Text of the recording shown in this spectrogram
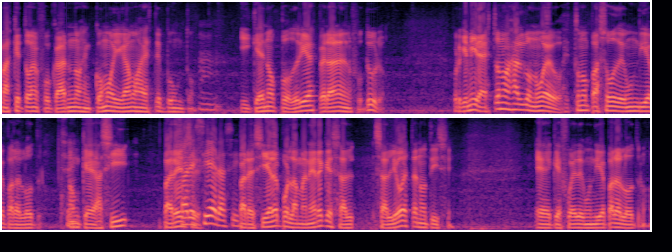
más que todo enfocarnos en cómo llegamos a este punto y qué nos podría esperar en el futuro. Porque mira, esto no es algo nuevo, esto no pasó de un día para el otro. Sí. Aunque así parece. Pareciera, sí. Pareciera por la manera que sal- salió esta noticia, eh, que fue de un día para el otro.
